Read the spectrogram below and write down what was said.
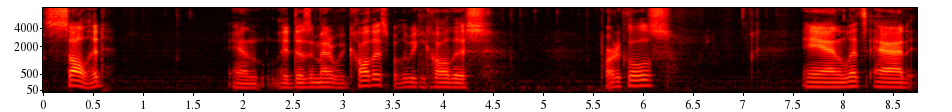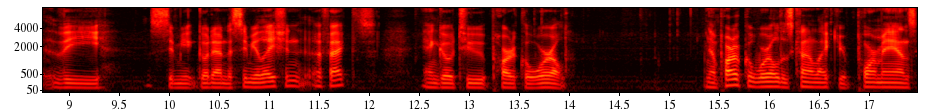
Solid. And it doesn't matter what we call this, but we can call this Particles. And let's add the, go down to Simulation Effects and go to particle world. Now particle world is kind of like your poor man's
